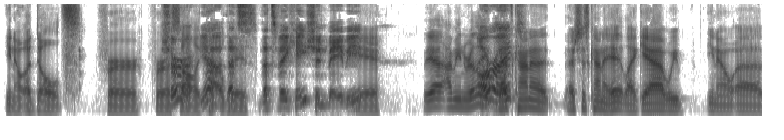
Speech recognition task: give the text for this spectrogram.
you know adults for for a Sure. solid Yeah, couple that's days. that's vacation, baby. Yeah. Yeah, I mean really All right. that's kind of that's just kind of it. Like yeah, we you know, uh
